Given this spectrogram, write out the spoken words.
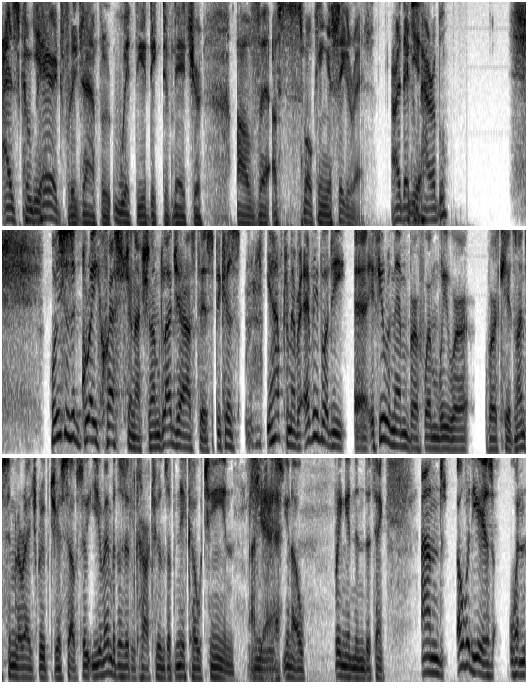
as compared, yeah. for example, with the addictive nature of uh, of smoking a cigarette? Are they comparable? Yeah. Well, this is a great question, actually. I'm glad you asked this because you have to remember everybody. Uh, if you remember when we were were kids, and I'm similar age group to yourself, so you remember those little cartoons of nicotine, and yeah. was, you know, bringing in the thing. And over the years, when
